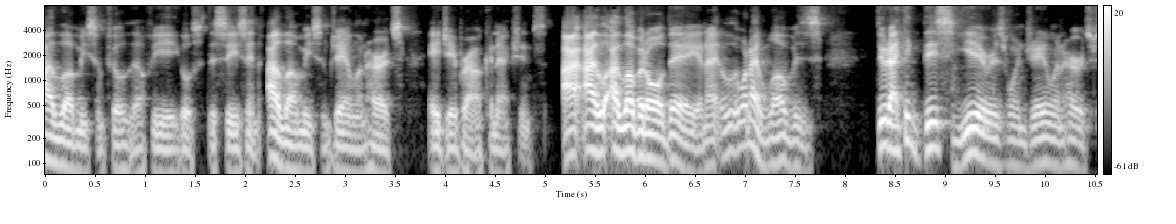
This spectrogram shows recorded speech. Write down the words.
I love me some Philadelphia Eagles this season. I love me some Jalen Hurts, AJ Brown connections. I, I, I love it all day. And I what I love is, dude, I think this year is when Jalen Hurts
